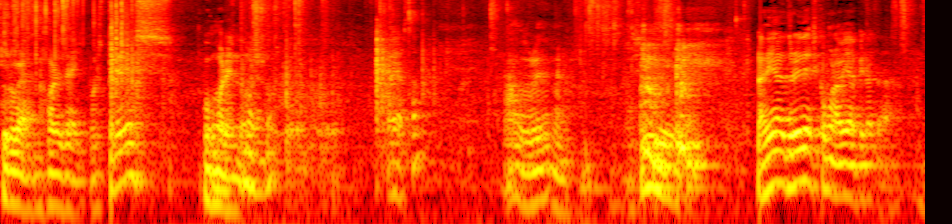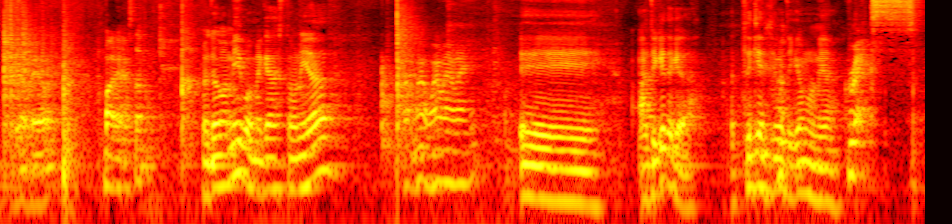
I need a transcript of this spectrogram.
Tú lo verás, mejor es de ahí. Pues tres. Pues mueren dos. Mueren dos. Pues ya está. Ah, druides menos. Así. La vida del druide es como la vida pirata. Sería peor. Vale, ya está. Me toca a mí, pues me queda esta unidad. Eh, ¿A ti qué te queda? A ti que encima te queda una unidad. Rex.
